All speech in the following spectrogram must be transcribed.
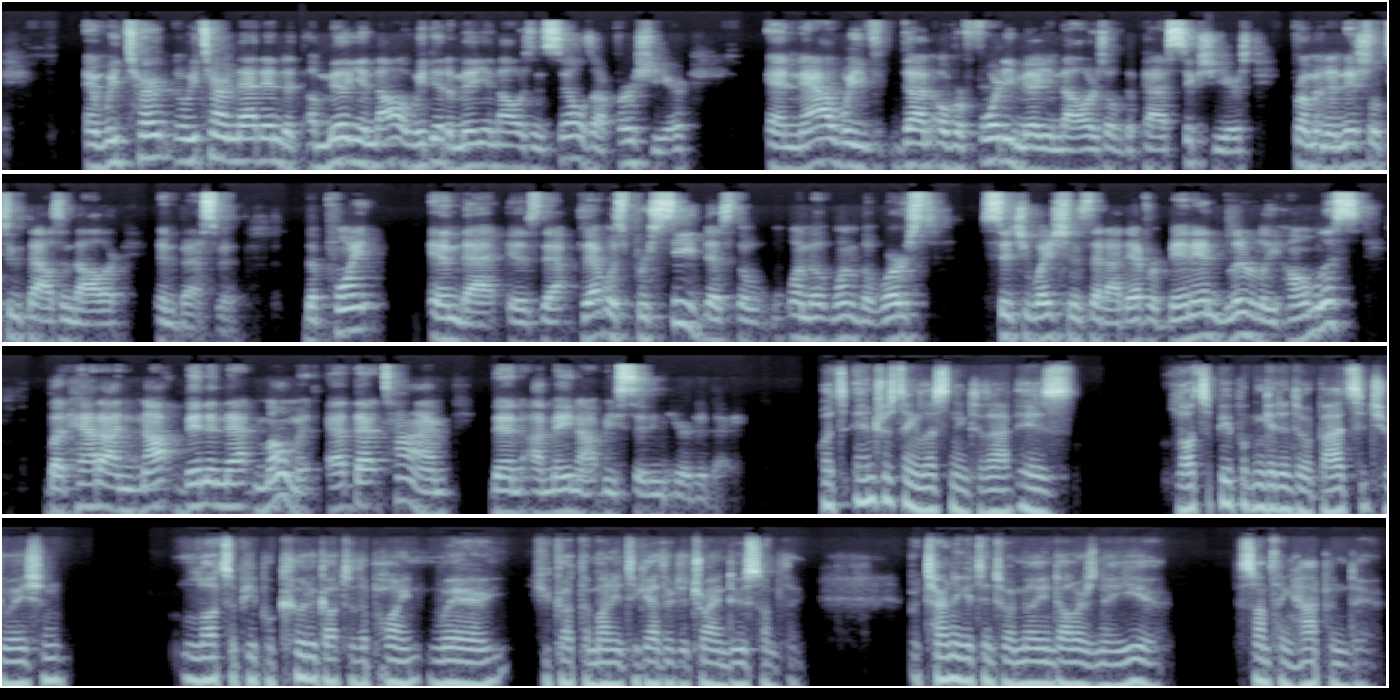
and we turned we turned that into a million dollars. We did a million dollars in sales our first year, and now we've done over forty million dollars over the past six years from an initial two thousand dollar investment. The point in that is that that was perceived as the one of one of the worst situations that I'd ever been in, literally homeless. But had I not been in that moment at that time, then I may not be sitting here today. What's interesting listening to that is lots of people can get into a bad situation. Lots of people could have got to the point where you got the money together to try and do something. But turning it into a million dollars in a year, something happened there.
